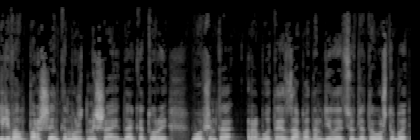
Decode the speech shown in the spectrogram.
Или вам Порошенко, может, мешает, да, который, в общем-то, работая с Западом, делает все для того, чтобы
